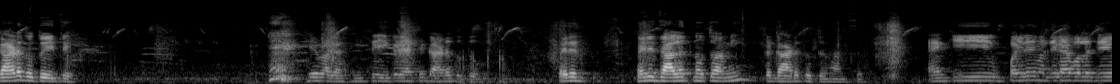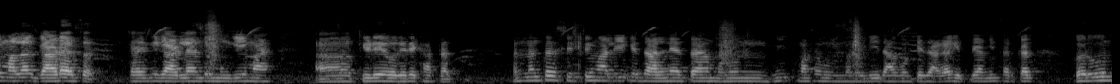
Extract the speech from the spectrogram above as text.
गाडत होतो इथे. हे बघा ते इकडे असे गाडत होतो. पहिले पहिले जाळत नव्हतो आम्ही तर गाडत होतो माणसं. कारण की पहिले म्हणजे काय बोला जे मला गाड्या असतात कारण की गाडल्यानंतर मुंगी मा किडे वगैरे खातात. पण नंतर सिस्टीम आली की जाळण्याचा म्हणून हीच मासा बनवली दहा गुंठे जागा घेतली आम्ही सरकार करून.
